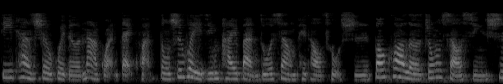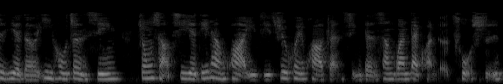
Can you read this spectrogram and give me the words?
低碳社会的纳管贷款，董事会已经拍板多项配套措施，包括了中小型事业的疫后振兴。中小企业低碳化以及智慧化转型等相关贷款的措施。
